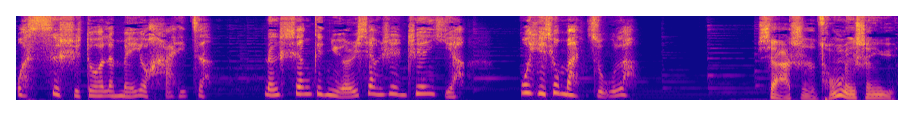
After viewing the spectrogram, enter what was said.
我四十多了，没有孩子，能生个女儿像认真一样，我也就满足了。”夏氏从没生育，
